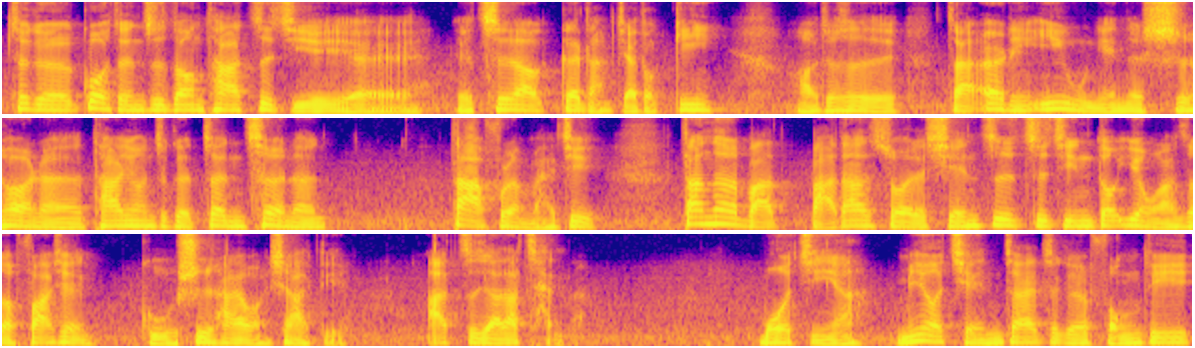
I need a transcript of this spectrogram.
这个过程之中他自己也也知道跟哪叫做低啊，就是在二零一五年的时候呢，他用这个政策呢大幅的买进，当他把把他所有的闲置资金都用完之后，发现股市还往下跌，啊，这下他惨了，摸紧啊，没有钱在这个逢低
